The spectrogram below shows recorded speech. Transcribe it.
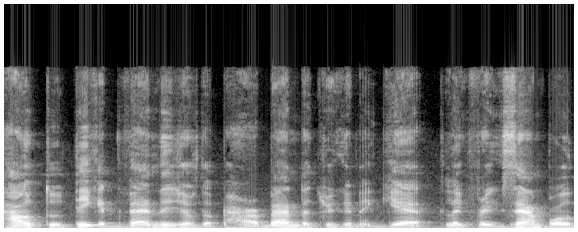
how to take advantage of the power band that you're gonna get. Like for example,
